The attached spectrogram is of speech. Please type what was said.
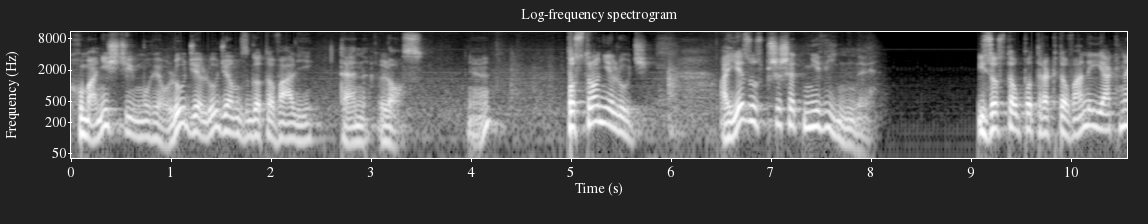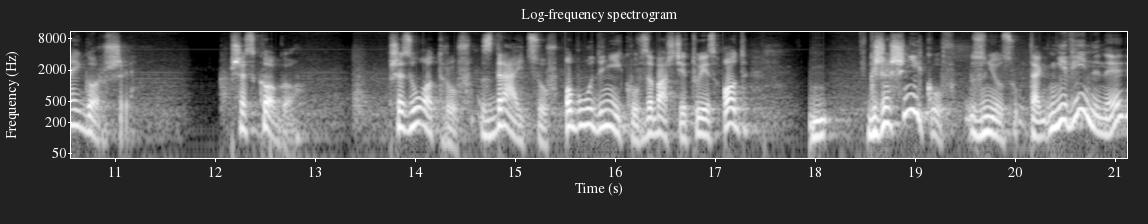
humaniści mówią, ludzie ludziom zgotowali ten los. Nie? Po stronie ludzi. A Jezus przyszedł niewinny i został potraktowany jak najgorszy. Przez kogo? Przez łotrów, zdrajców, obłudników. Zobaczcie, tu jest od grzeszników zniósł, tak, niewinny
